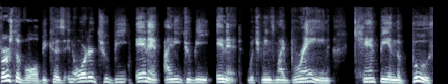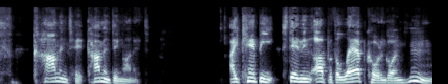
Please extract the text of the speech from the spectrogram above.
First of all, because in order to be in it, I need to be in it, which means my brain can't be in the booth commenting on it. I can't be standing up with a lab coat and going, hmm,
